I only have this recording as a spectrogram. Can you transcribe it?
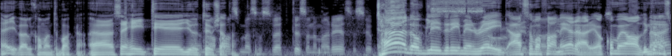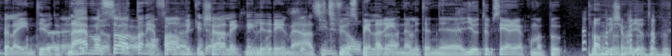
hej, välkommen tillbaka. Uh, säg hej till Youtube-chatten. som är så svettig så när man reser sig upp... Tadov glider in med en raid. Alltså vad fan är det här? Jag kommer ju aldrig kunna spela in till Youtube. Nej, vad söta ni är. Fan vilken kärlek ni glider in med. Här sitter vi och spelar in en liten uh, Youtube-serie jag kommer pu publisha på Youtube.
